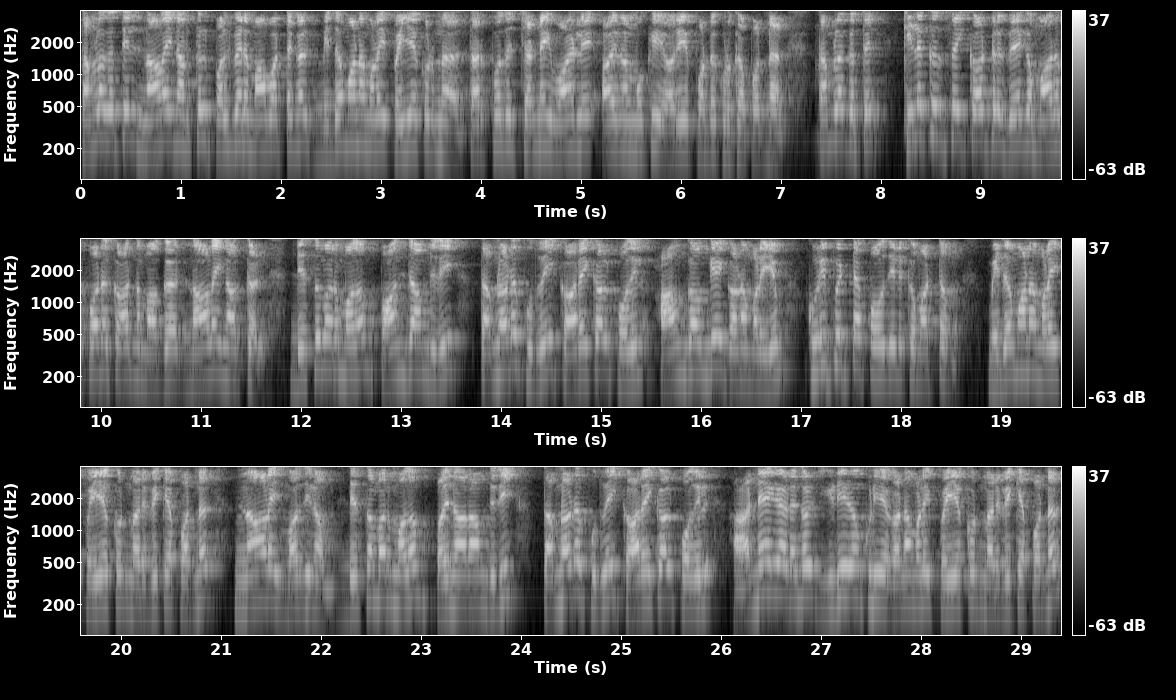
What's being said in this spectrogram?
தமிழகத்தில் நாளை நாட்கள் பல்வேறு மாவட்டங்கள் மிதமான மழை பெய்யக்கூடும் தற்போது சென்னை வானிலை ஆய்வு முக்கிய அறிவிப்பு கொடுக்கப்பட்டனர். தமிழகத்தில் கிழக்கு திசை காற்று வேக மாறுபாடு காரணமாக நாளை நாட்கள் டிசம்பர் மாதம் பாஞ்சாம் தேதி தமிழ்நாடு புதுவை காரைக்கால் பகுதியில் ஆங்காங்கே கனமழையும் குறிப்பிட்ட பகுதிகளுக்கு மட்டும் மிதமான மழை பெய்யக்கூடும் அறிவிக்கப்பட்டனர். நாளை மறுதினம் டிசம்பர் மாதம் பதினாறாம் தேதி தமிழ்நாடு புதுவை காரைக்கால் பகுதியில் அநேக இடங்கள் இடியுடக்கூடிய கனமழை பெய்யக்கூடும் அறிவிக்கப்பட்டனர்.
